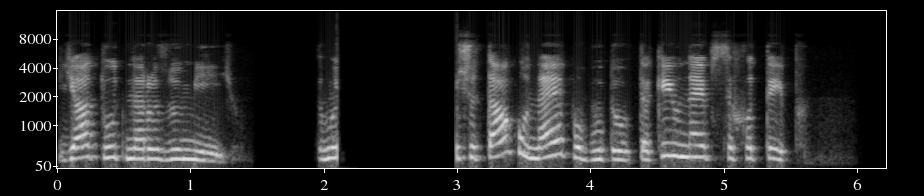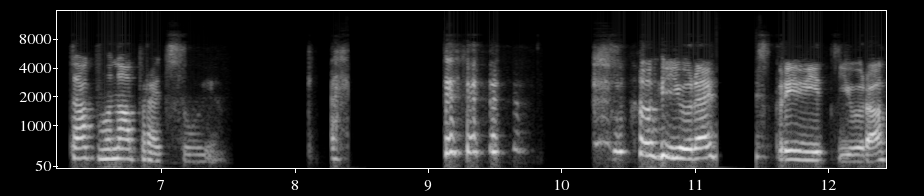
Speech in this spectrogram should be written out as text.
я тут не розумію. Тому що так у неї побудов, такий у неї психотип. Так вона працює. Юрець, привіт, Юра.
